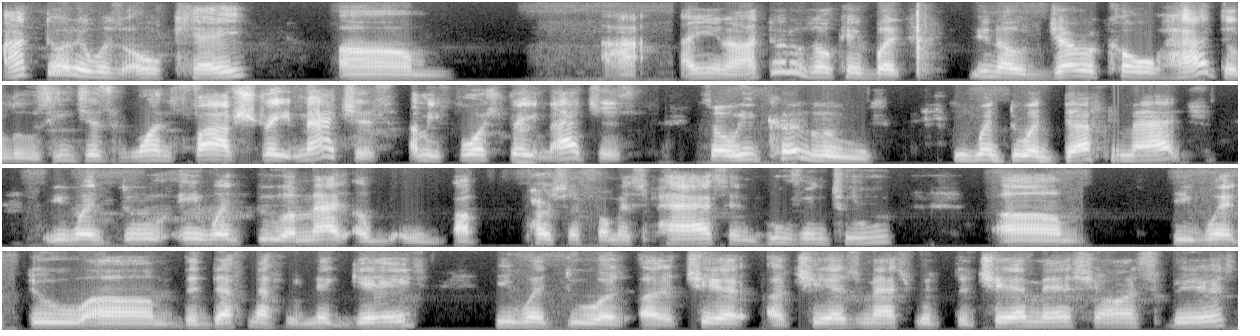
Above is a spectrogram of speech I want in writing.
I thought it was okay. Um, I, I you know I thought it was okay, but you know Jericho had to lose. He just won five straight matches. I mean four straight matches, so he could lose. He went through a death match. He went through. He went through a match. A, a person from his past in Juventud. Um, he went through um the death match with Nick Gage. He went through a, a chair a chairs match with the chairman Shawn Spears,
